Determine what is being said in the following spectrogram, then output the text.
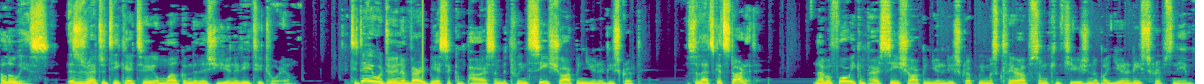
Hello Ace, this is RetroTK2 and welcome to this Unity tutorial. Today we're doing a very basic comparison between C Sharp and UnityScript. So let's get started. Now before we compare C Sharp and UnityScript we must clear up some confusion about UnityScript's name.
